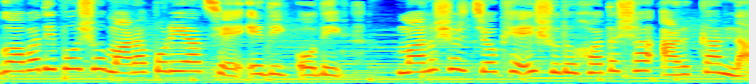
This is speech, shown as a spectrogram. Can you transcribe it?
গবাদি পশু মারা পড়ে আছে এদিক ওদিক। মানুষের চোখে শুধু হতাশা আর কান্না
